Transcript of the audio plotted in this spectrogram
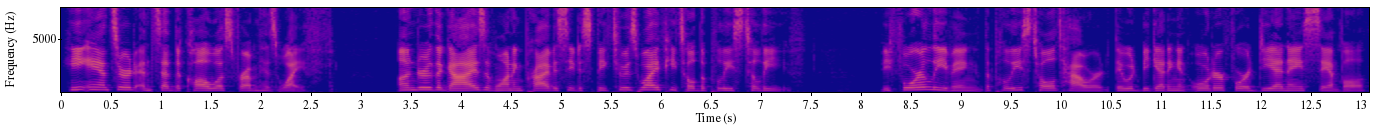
He answered and said the call was from his wife. Under the guise of wanting privacy to speak to his wife, he told the police to leave. Before leaving, the police told Howard they would be getting an order for a DNA sample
